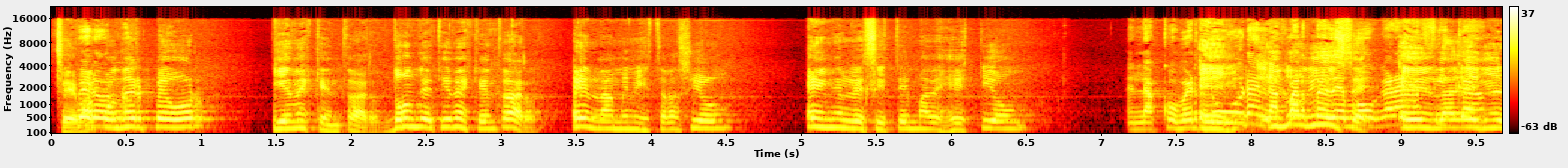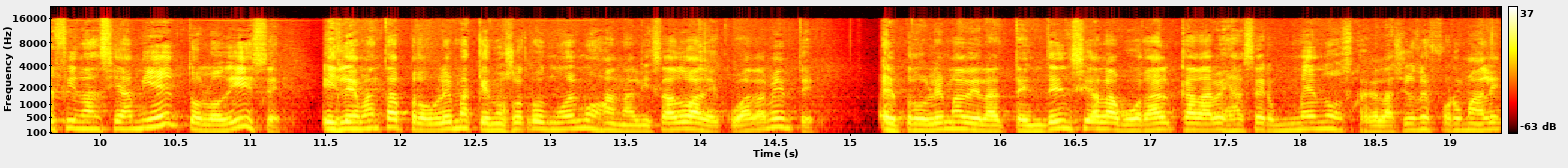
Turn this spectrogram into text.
se va a poner peor, tienes que entrar. ¿Dónde tienes que entrar? En la administración, en el sistema de gestión, en la cobertura, en la parte demográfica. En, el financiamiento lo dice. Y levanta problemas que nosotros no hemos analizado adecuadamente. El problema de la tendencia laboral cada vez a hacer menos relaciones formales.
